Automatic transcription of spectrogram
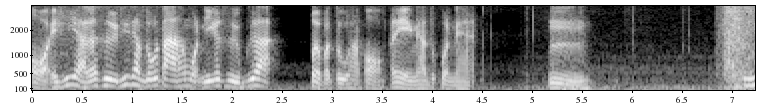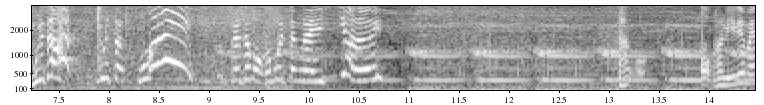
อ๋อไอ้เหี้ยก็คือที่ทำตุ๊กตาทั้งหมดนี้ก็คือเพื่อ เปิดประตูทางออกนั่นเองนะครับทุกคนนะฮะ อืมมือจังมือจังเฮ้ยก็จะบอกว่ามือจังเลยเฮ้ยทางออกออกทางนี้ได้ไหม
